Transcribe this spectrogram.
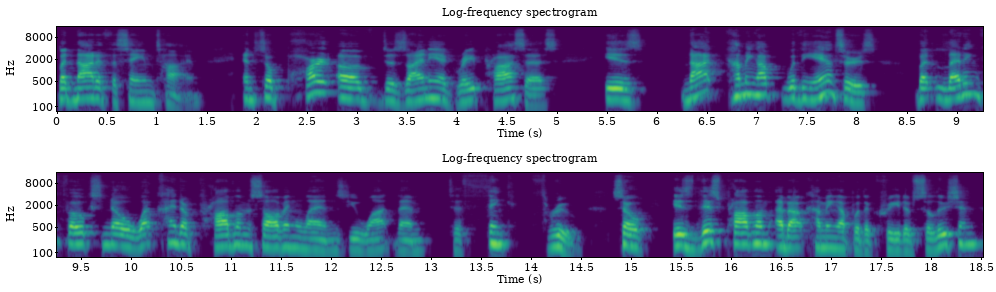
but not at the same time. And so part of designing a great process is not coming up with the answers, but letting folks know what kind of problem solving lens you want them to think through. So is this problem about coming up with a creative solution?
